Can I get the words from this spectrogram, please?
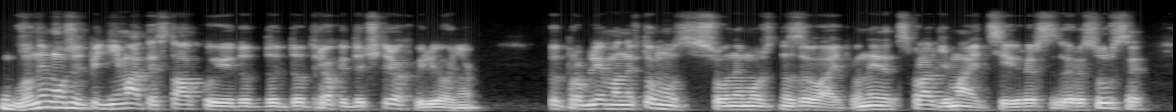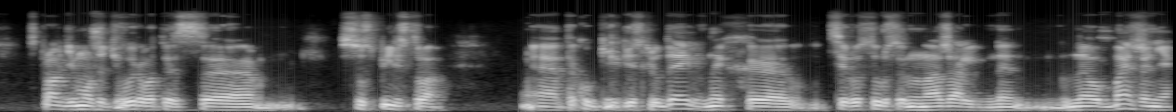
вони можуть піднімати ставку і до, 3 і до 4 мільйонів. Тут проблема не в тому, що вони можуть називають. Вони справді мають ці ресурси, справді можуть вирвати з е, суспільства е, таку кількість людей. В них е, ці ресурси, на жаль, не, обмежені.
